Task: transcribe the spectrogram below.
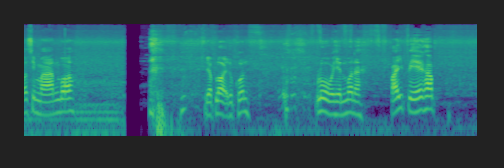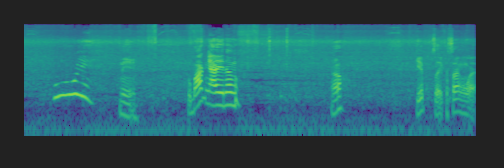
ว่าสิมานบ่เรียบร้อยทุกคนรู้ว่าเห็นบ่นะไปเป๋ครับอุ้ยนี่ตัวบักใหญ่นึงเอาเก็บใส่กระสังไว้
